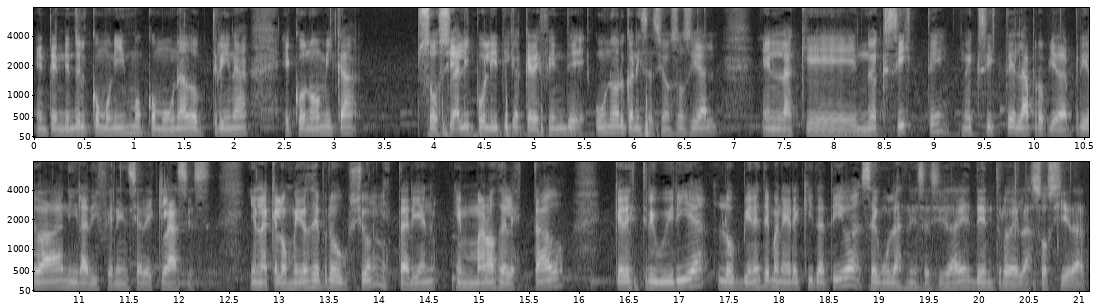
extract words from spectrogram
entendiendo el comunismo como una doctrina económica social y política que defiende una organización social en la que no existe, no existe la propiedad privada ni la diferencia de clases, y en la que los medios de producción estarían en manos del Estado, que distribuiría los bienes de manera equitativa según las necesidades dentro de la sociedad.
